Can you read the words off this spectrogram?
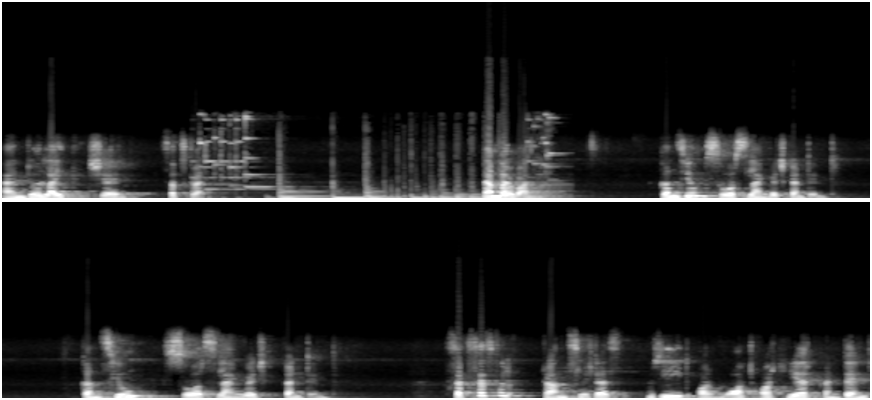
and do like, share, subscribe. Number 1. Consume source language content. Consume source language content. Successful translators read or watch or hear content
